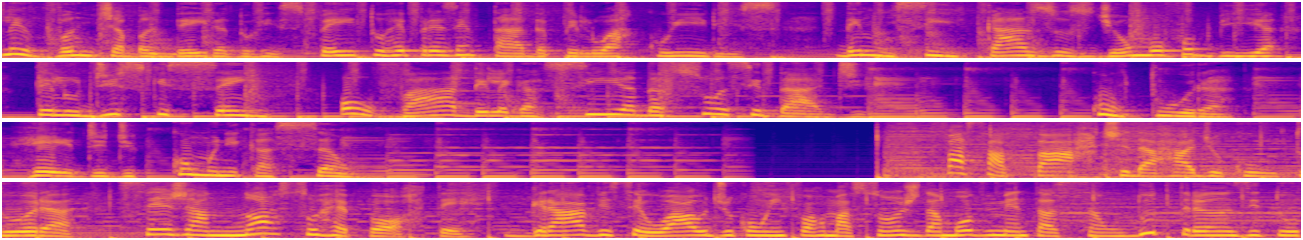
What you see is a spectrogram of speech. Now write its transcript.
Levante a bandeira do respeito representada pelo arco-íris. Denuncie casos de homofobia pelo Disque 100 ou vá à delegacia da sua cidade. Cultura, rede de comunicação. Faça parte da Rádio Cultura, seja nosso repórter. Grave seu áudio com informações da movimentação do trânsito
